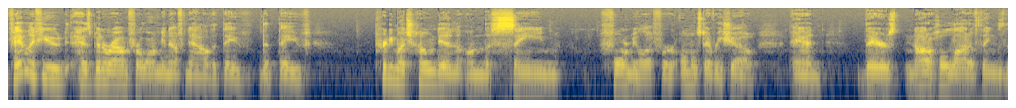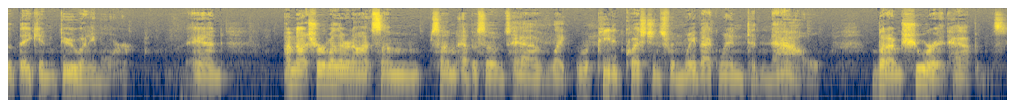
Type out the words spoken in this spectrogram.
Family Feud has been around for long enough now that they've that they've pretty much honed in on the same formula for almost every show, and there's not a whole lot of things that they can do anymore, and I'm not sure whether or not some some episodes have like repeated questions from way back when to now, but I'm sure it happens.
